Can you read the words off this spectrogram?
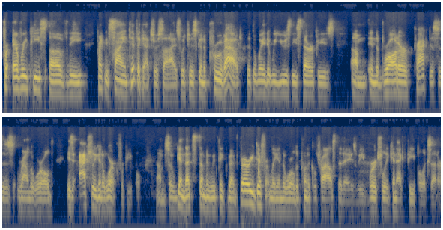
for every piece of the frankly scientific exercise, which is going to prove out that the way that we use these therapies um, in the broader practices around the world is actually going to work for people. Um, so again, that's something we think about very differently in the world of clinical trials today as we virtually connect people, et cetera.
